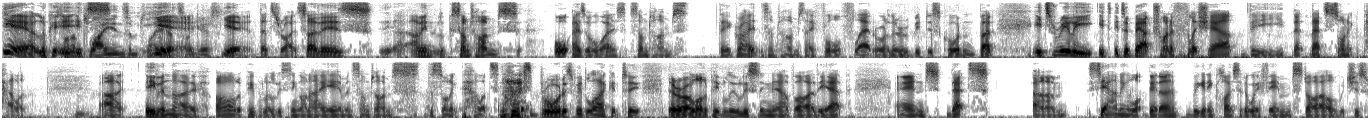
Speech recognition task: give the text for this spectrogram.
Yeah, look, Sort of it's play-ins and play-outs, yeah, I guess. Yeah, that's right. So there's, I mean, look, sometimes, or as always, sometimes they're great and sometimes they fall flat or they're a bit discordant. But it's really, it's, it's about trying to flesh out the that, that sonic palette. Hmm. Uh, even though a lot of people are listening on AM and sometimes the sonic palette's not as broad as we'd like it to, there are a lot of people who are listening now via the app, and that's um, sounding a lot better. We're getting closer to FM style, which is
